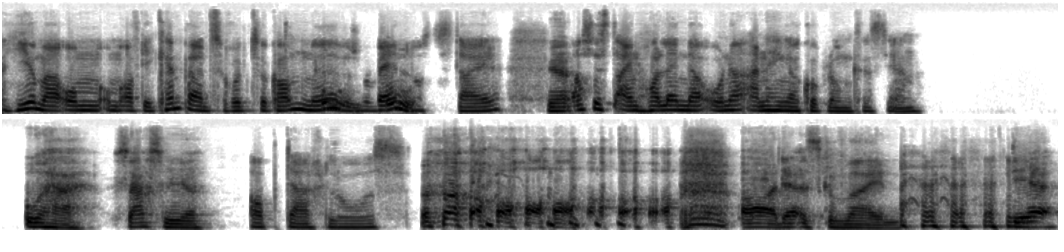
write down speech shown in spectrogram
hier mal, um, um auf die Camper zurückzukommen, ne? Oh, so Vanlust-Style. Oh. Ja. Was ist ein Holländer ohne Anhängerkupplung, Christian? Oha, sag's mir. Obdachlos. oh, der ist gemein. Der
